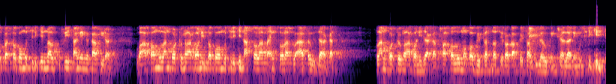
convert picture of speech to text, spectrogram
tobat sapa musyrikin nal kufri sanging kekafiran. Wa apa mulan padha nglakoni sapa musyrikin as-salat ing salat wa atau zakat. Lan padha nglakoni zakat faqalu mongko bebasno sira kabeh sabilahu ing dalane musyrikin.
